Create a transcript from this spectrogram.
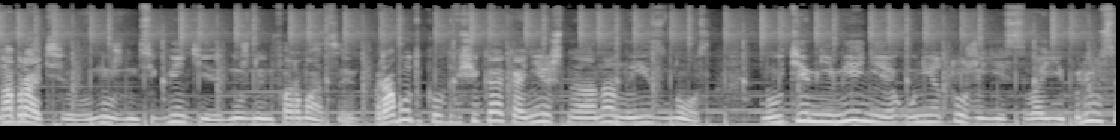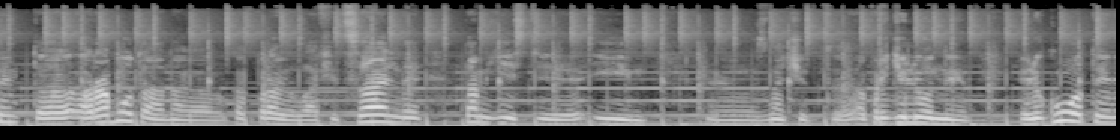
набрать в нужном сегменте нужную информацию. Работа кладовщика, конечно, она на износ, но тем не менее у нее тоже есть свои плюсы. Работа, она, как правило, официальная, там есть э, и значит, определенные льготы.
